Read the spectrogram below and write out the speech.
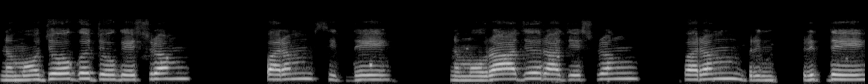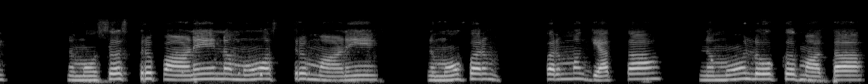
ਨਮੋ ਜੋਗ ਜੋਗੇਸ਼ਵਰੰ ਪਰਮ ਸਿੱਧੇ ਨਮੋ ਰਾਜ ਰਾਜੇਸ਼ਵਰੰ ਪਰਮ ਬ੍ਰਿੰ- ਬ੍ਰਿद्धੇ ਨਮੋ ਸ਼ਸਤਰ ਪਾਣੇ ਨਮੋ ਅਸਤਰ ਮਾਣੇ ਨਮੋ ਪਰਮ ਪਰਮ ਗਿਆਤਾ ਨਮੋ ਲੋਕ ਮਾਤਾ,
